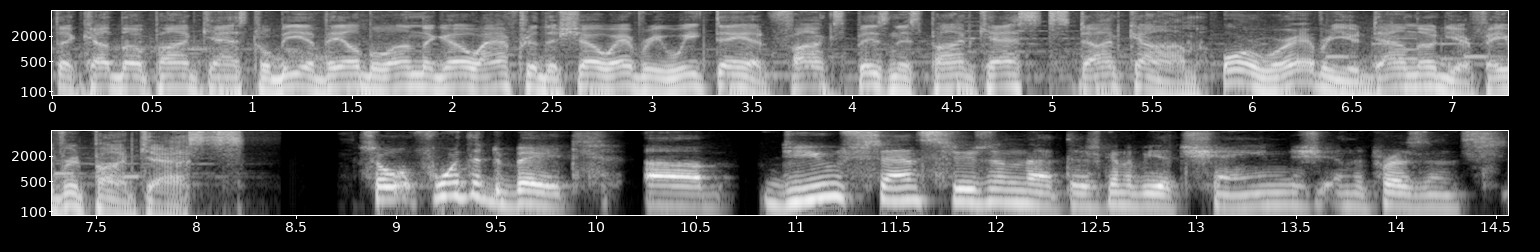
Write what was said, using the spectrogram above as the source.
The Kudlow podcast will be available on the go after the show every weekday at foxbusinesspodcasts.com or wherever you download your favorite podcasts. So for the debate, um, do you sense, Susan, that there's going to be a change in the president's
